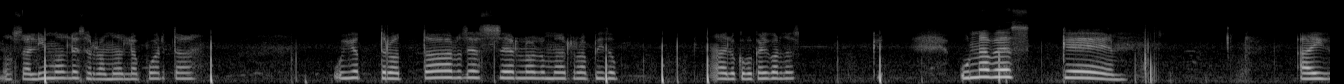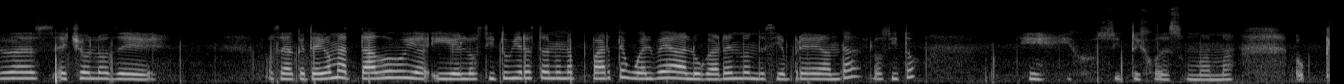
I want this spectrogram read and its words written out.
Nos salimos, le cerramos la puerta. Voy a tratar de hacerlo lo más rápido. Ah, lo que me cae gordo es que una vez que hayas hecho lo de o sea, que te haya matado y, el osito hubiera estado en una parte, vuelve al lugar en donde siempre anda el osito. Y, hijo de su mamá. Ok,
